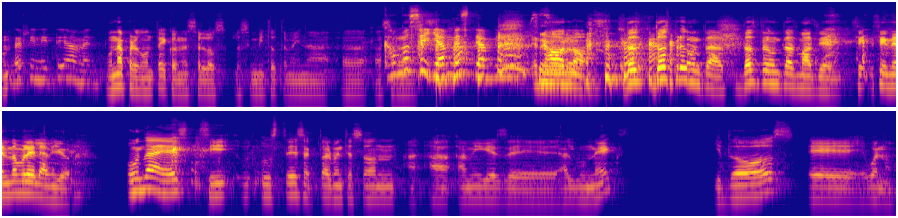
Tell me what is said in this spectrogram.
Definitivamente. Una pregunta y con eso los, los invito también a, a, a ¿Cómo se llama este amigo? No, no. Dos, dos preguntas, dos preguntas más bien, si- sin el nombre del amigo. Una es si ustedes actualmente son a- a- amigues de algún ex. Y dos, eh, bueno,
